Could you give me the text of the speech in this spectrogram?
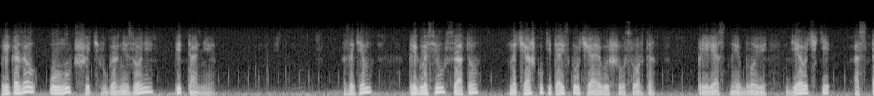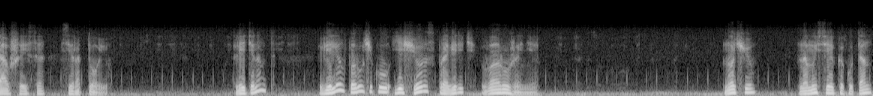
приказал улучшить в гарнизоне питание. Затем пригласил Сато на чашку китайского чая высшего сорта, прелестные брови девочки, оставшейся сиротою. Лейтенант велел поручику еще раз проверить вооружение. Ночью на мысе Какутан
